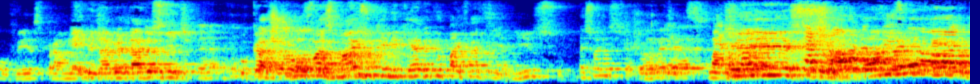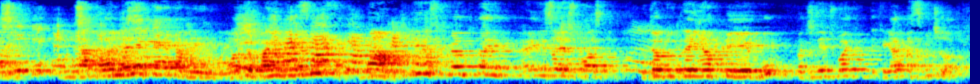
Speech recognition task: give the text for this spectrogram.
Talvez para a Ele, mente. na verdade, é o seguinte: o cachorro faz mais o que ele quer do que o pai fazia. Isso. É só isso. Mas Isso! quando ele quer Pode. também. Quando ele quer também, não é? O teu pai não mais queria fácil nunca. que a Não. Isso, pronto, tá aí. É isso a resposta. Então tu tem apego, a a gente pode criar uma seguinte lógica.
